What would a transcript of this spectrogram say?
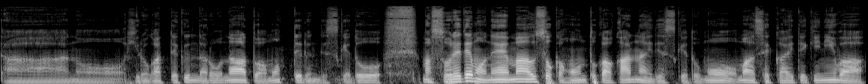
ああの、広がっていくんだろうなとは思ってるんですけど、まあそれでもね、まあ嘘か本当かわかんないですけども、まあ世界的には、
